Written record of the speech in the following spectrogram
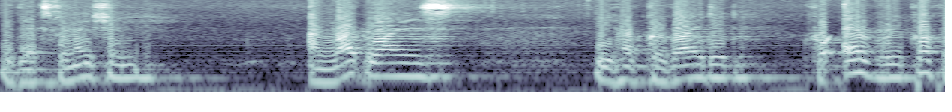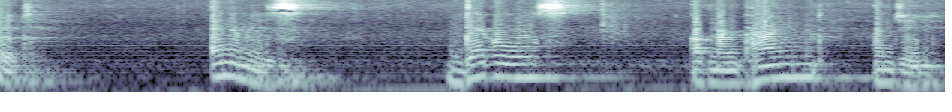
With the explanation And likewise, we have provided for every prophet enemies, devils of mankind and jinn,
